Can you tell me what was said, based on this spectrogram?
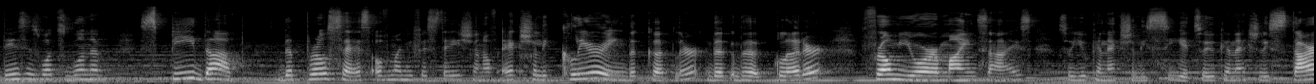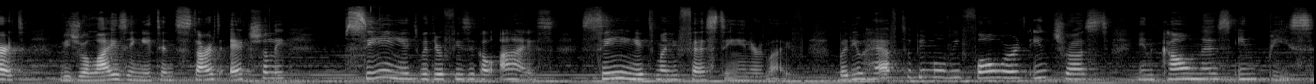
This is what's gonna speed up the process of manifestation of actually clearing the clutter the, the clutter from your mind's eyes so you can actually see it so you can actually start visualizing it and start actually seeing it with your physical eyes seeing it manifesting in your life but you have to be moving forward in trust in calmness in peace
